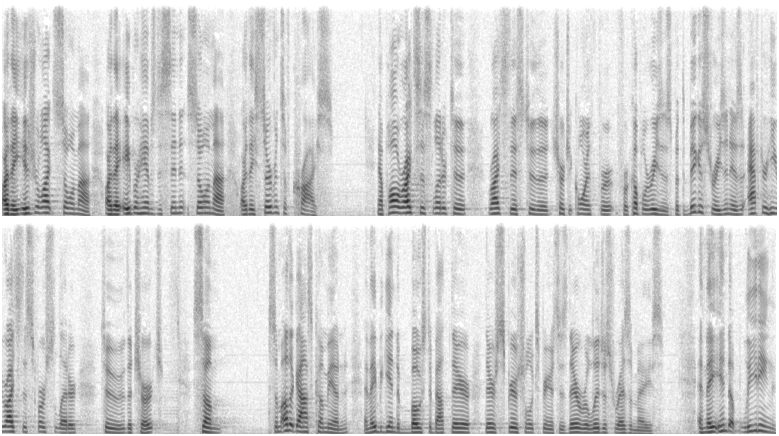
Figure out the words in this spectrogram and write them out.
Are they Israelites? So am I. Are they Abraham's descendants? So am I. Are they servants of Christ? Now, Paul writes this letter to writes this to the church at Corinth for, for a couple of reasons. But the biggest reason is after he writes this first letter to the church, some some other guys come in and they begin to boast about their, their spiritual experiences, their religious resumes. And they end up leading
